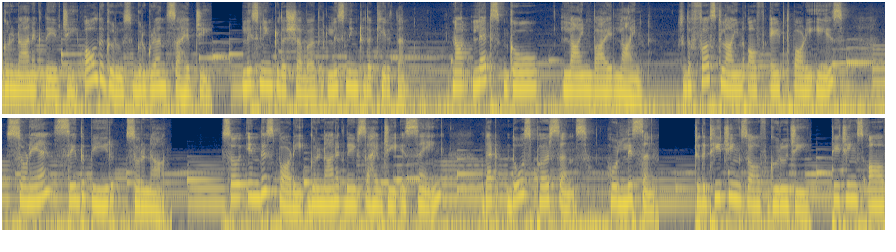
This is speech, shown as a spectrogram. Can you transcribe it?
Guru Nanak Dev Ji, all the Gurus, Guru Granth Sahib Ji, listening to the Shabad, listening to the Kirtan. Now let's go line by line. So the first line of eighth body is Sunye Siddh Peer Surnath. So, in this body, Guru Nanak Dev Sahib Ji is saying that those persons who listen to the teachings of Guruji, teachings of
